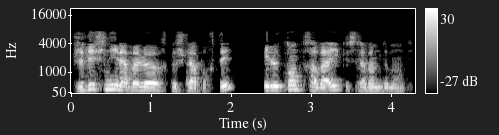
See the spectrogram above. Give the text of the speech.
je définis la valeur que je vais apporter et le temps de travail que cela va me demander.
